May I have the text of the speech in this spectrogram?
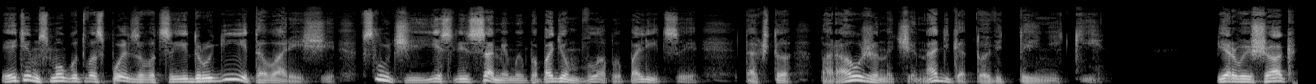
этим смогут воспользоваться и другие товарищи, в случае, если сами мы попадем в лапы полиции. Так что пора уже начинать готовить тайники. Первый шаг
